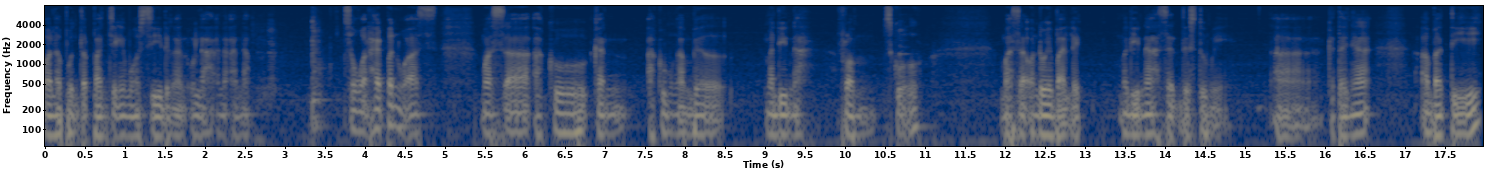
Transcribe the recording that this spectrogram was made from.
walaupun terpancing emosi dengan ulah anak-anak. So what happened was masa aku kan aku mengambil Madinah from school masa on the way balik Madinah said this to me uh, katanya abati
